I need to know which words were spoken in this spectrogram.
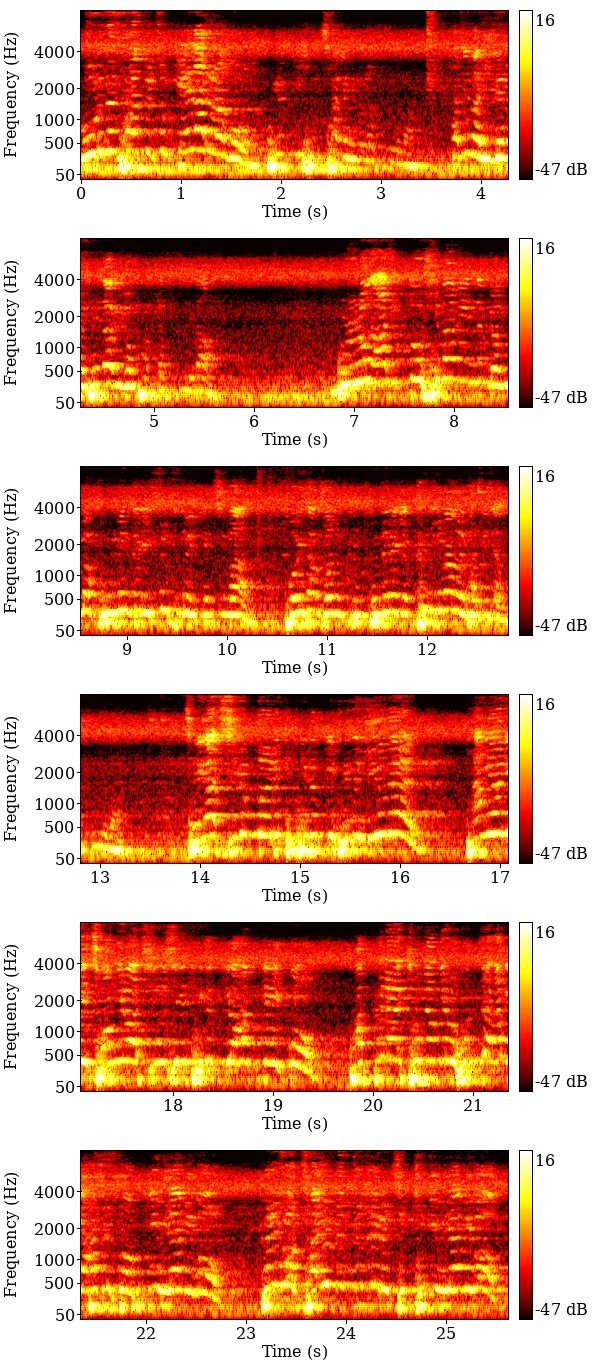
모르는 사람들 좀 깨달으라고 태극기 힘차게 휘둘렀습니다. 하지만 이제는 생각이 좀 바뀌었습니다. 물론 아직도 희망이 있는 몇몇 국민들이 있을 수도 있겠지만 더 이상 저는 그, 그들에게 큰 희망을 가지지 않습니다. 제가 지금도 이렇게 태극기 드는 이유는 당연히 정의와 진실이 태극기와 함께 있고 박근혜 대통령님을 혼자 가게 하실 수 없기 위함이고 그리고 자유민주주의를 지키기 위함이고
